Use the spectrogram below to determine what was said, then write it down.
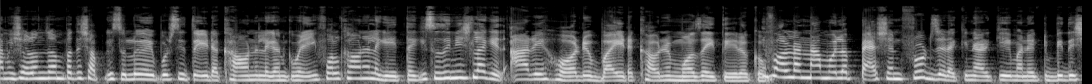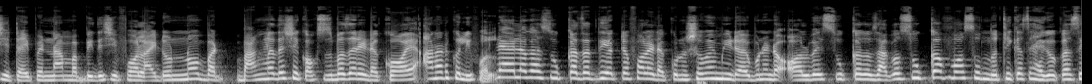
আমি সরঞ্জাম পাতি সবকিছু লয়ে পড়ছি, তো এটা খাওয়ানো লাগে আমি এই ফল খাওয়ানো লাগে এটা কিছু জিনিস লাগে? আরে হরে ভাই, এটা খাওয়ানোর মজাই তো এরকম। ফলটার নাম হলো প্যাশন ফ্রুট যেটা কিনা আর কি মানে একটু বিদেশি টাইপের নাম বা বিদেশি ফল আই ডোন্ট নো বাট বাংলাদেশে কক্সবাজার এটা কয়? আনারকলি ফল। এলাকা সুক্কা জাতীয় একটা ফল, এটা কোনো সময় মিড হয় বোন এটা অলওয়েজ সুক্কা তো জাগো, সুক্কা পছন্দ, ঠিক আছে হ্যাগো কাছে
